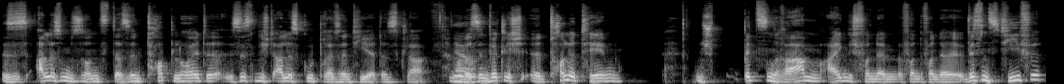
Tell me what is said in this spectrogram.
es ist alles umsonst, da sind Top-Leute, es ist nicht alles gut präsentiert, das ist klar. Ja. Aber es sind wirklich äh, tolle Themen, ein Spitzenrahmen eigentlich von der, von, von der Wissenstiefe.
